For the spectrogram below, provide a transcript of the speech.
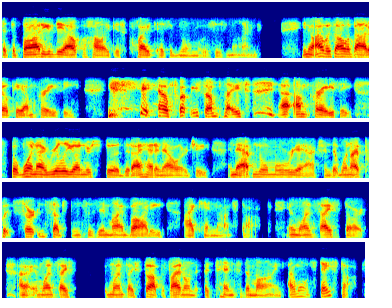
that the body of the alcoholic is quite as abnormal as his mind. You know, I was all about okay, I'm crazy. you know, put me someplace, I'm crazy. But when I really understood that I had an allergy, an abnormal reaction, that when I put certain substances in my body, I cannot stop. And once I start, uh, and once I once I stop, if I don't attend to the mind, I won't stay stopped.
